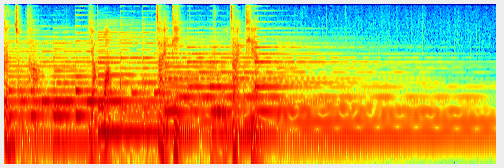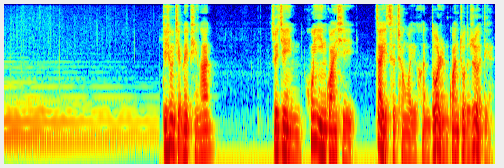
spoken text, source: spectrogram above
跟从他，仰望在地如在天。弟兄姐妹平安。最近婚姻关系再一次成为很多人关注的热点。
